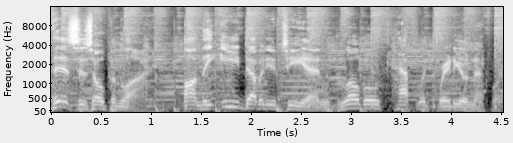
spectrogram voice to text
This is Open Line on the EWTN Global Catholic Radio Network.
